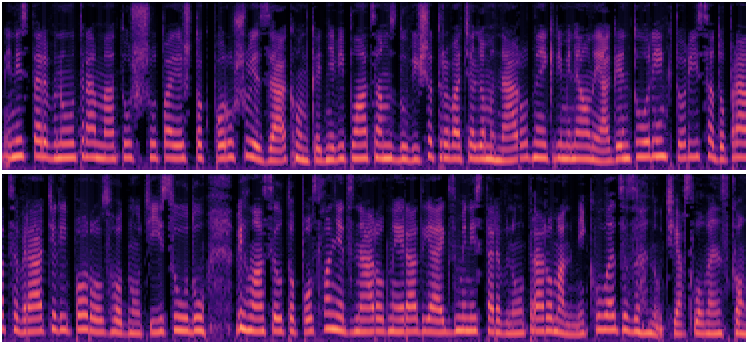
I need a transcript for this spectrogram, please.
Minister vnútra Matúš Šutaještok porušuje zákon, keď nevypláca mzdu vyšetrovateľom Národnej kriminálnej agentúry, ktorí sa do práce vrátili po rozhodnutí súdu. Vyhlásil to poslanec Národnej rady a exminister vnútra Roman Mikulec z Hnutia Slovensko.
